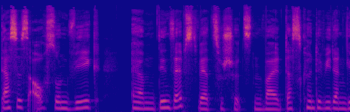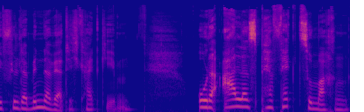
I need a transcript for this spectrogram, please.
Das ist auch so ein Weg, ähm, den Selbstwert zu schützen, weil das könnte wieder ein Gefühl der Minderwertigkeit geben. Oder alles perfekt zu machen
